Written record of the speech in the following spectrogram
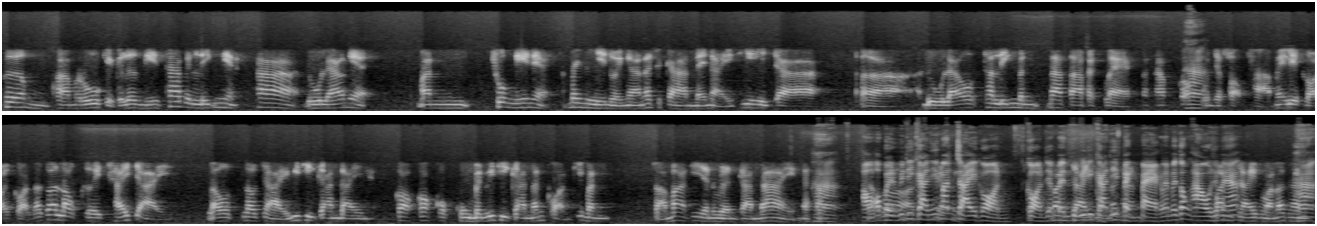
เพิ่มความรู้เกี่ยวกับเรื่องนี้ ถ้าเป็นลิงก์เนี่ย ถ้าดูแล้วเนี่ย มันช่วงนี้เนี่ยไม่มีหน่วยงานราชการไหนๆที่จะเอ่อดูแล้วถ้าลิงก์มันหน้าตาแปลกๆนะครับ ก็ฮะ ควรจะสอบถามให้เรียบร้อยก่อน แล้วก็เราเคยใช้จ่ายเราเราจ่ายวิธีการใดเนี่ยก็ก็ก็คงเป็นวิธีการนั้นก่อนที่มันสามารถที่จะดำเนินการได้นะครับ ฮะ เอาเอาเป็นวิธีการที่มั่นใจก่อน ก่อนจะเป็นมั่นใจวิธีการที่แปลกๆแล้วไม่ต้องเอาใช่ไหมมั่นฮะใจก่อนแล้วกันฮะ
